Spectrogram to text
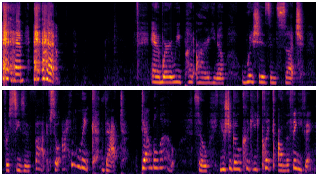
ahem, ahem. And where we put our, you know, wishes and such for season five. So I link that down below. So you should go clicky click on the thingy thing.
